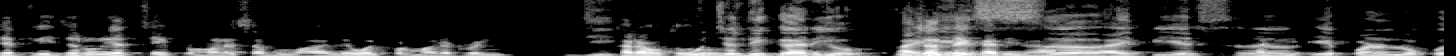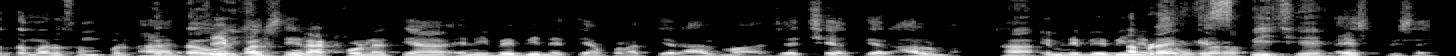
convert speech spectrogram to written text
જેટલી જરૂરિયાત છે એ પ્રમાણે સબ લેવલ પર મારે ડ્રોઈંગ કરાવતો ઉચ્ચ અધિકારીઓ. આઈપીએસ એ પણ લોકો તમારો સંપર્ક કરતા હોય છે. જયપાલસિંહ રાઠોડને ત્યાં એની બેબીને ત્યાં પણ અત્યારે હાલમાં જે છે અત્યારે હાલમાં એમની બેબી આપણા એસપી છે. એસપી સાહેબ.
